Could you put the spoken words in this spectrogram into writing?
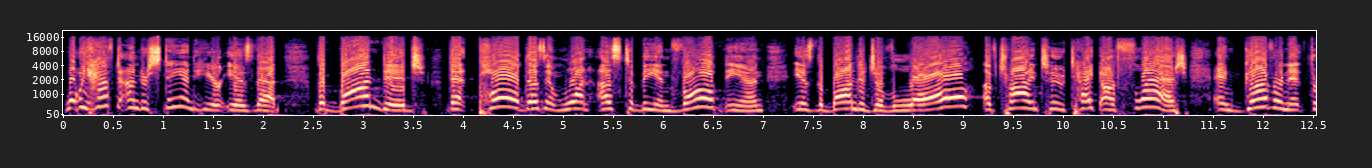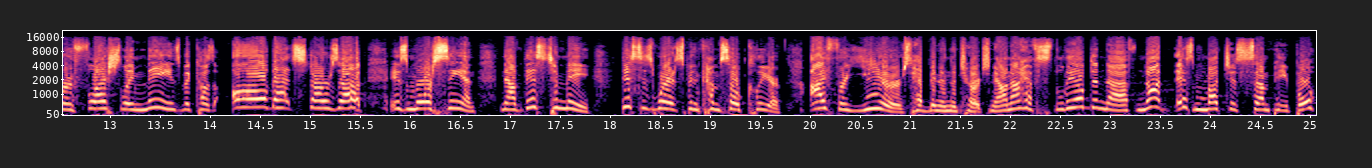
what we have to understand here is that the bondage that Paul doesn't want us to be involved in is the bondage of law, of trying to take our flesh and govern it through fleshly means because all that stirs up is more sin. Now, this to me, this is where it's become so clear. I, for years, have been in the church now, and I have lived enough, not as much as some people,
